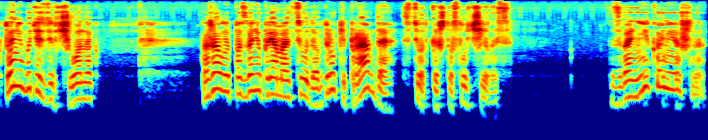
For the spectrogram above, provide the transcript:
Кто-нибудь из девчонок?» «Пожалуй, позвоню прямо отсюда. Вдруг и правда с теткой что случилось?» «Звони, конечно».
